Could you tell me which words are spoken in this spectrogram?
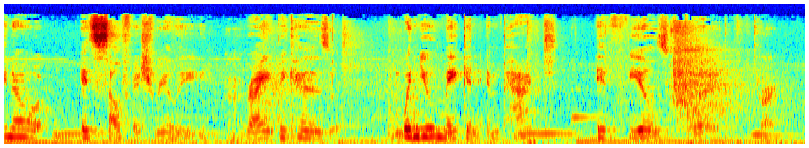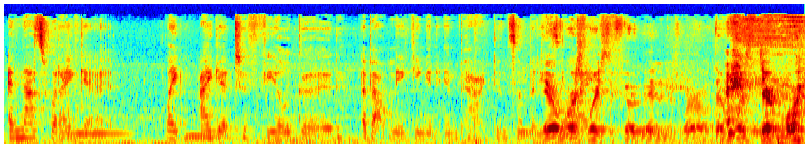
you know, it's selfish, really, hmm. right? Because when you make an impact, it feels good. Right. And that's what I get. Like, I get to feel good about making an impact in somebody's There are worse life. ways to feel good in this world. There are more. There are more.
